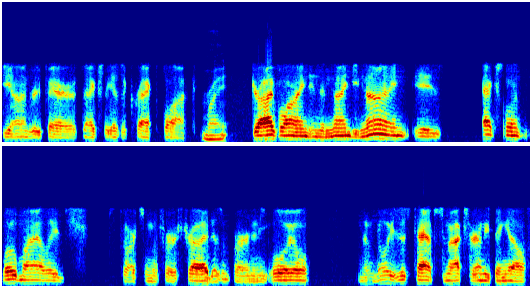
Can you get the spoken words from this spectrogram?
beyond repair. It actually has a cracked block. Right. Driveline in the 99 is excellent, low mileage, starts on the first try, doesn't burn any oil. No noises, taps, knocks, or anything else.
